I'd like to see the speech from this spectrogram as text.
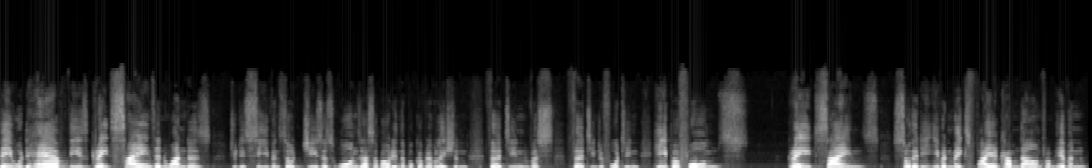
They would have these great signs and wonders to deceive. And so Jesus warns us about in the book of Revelation 13, verse 13 to 14. He performs great signs so that he even makes fire come down from heaven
